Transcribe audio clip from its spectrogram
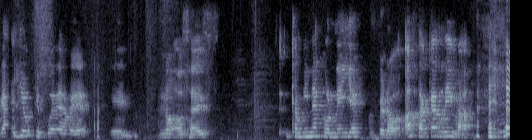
gallo que puede haber. Eh, no, o sea, es camina con ella, pero hasta acá arriba. O sea,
